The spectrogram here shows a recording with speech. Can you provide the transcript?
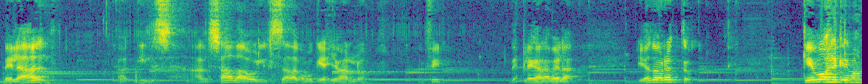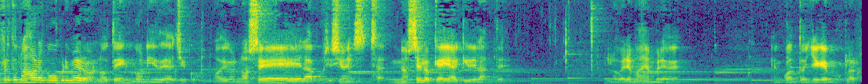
Vela al, alzada o ilzada, como quieras llamarlo. En fin. Despliega la vela. Y ya todo recto. ¿Qué voz es el que a enfrentarnos ahora como primero? No tengo ni idea, chicos. digo, no sé la posición, no sé lo que hay aquí delante. Lo veremos en breve. En cuanto lleguemos, claro.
